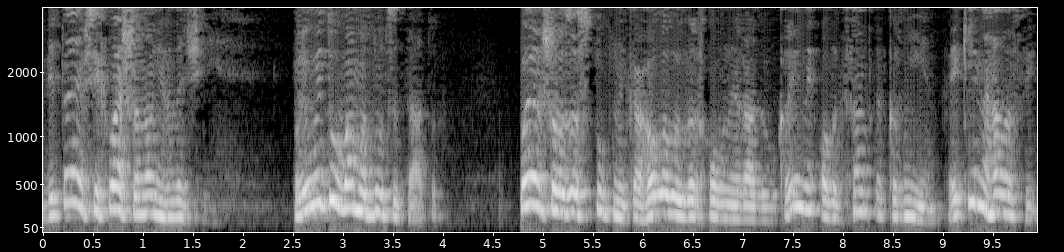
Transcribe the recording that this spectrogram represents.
Вітаю всіх вас, шановні глядачі. Приведу вам одну цитату першого заступника голови Верховної Ради України Олександра Корнієнка, який наголосив:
